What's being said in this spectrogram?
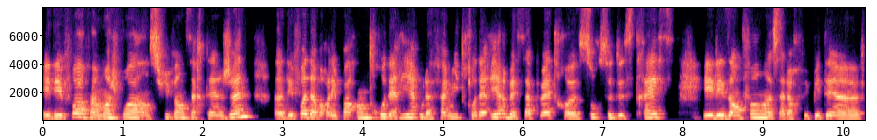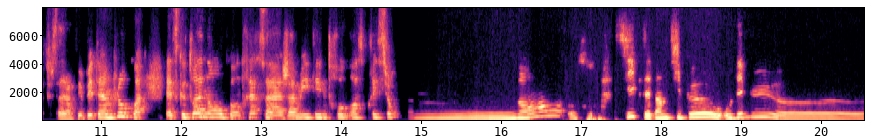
Et des fois, enfin, moi, je vois en suivant certains jeunes, euh, des fois, d'avoir les parents trop derrière ou la famille trop derrière, ben, ça peut être euh, source de stress. Et les enfants, ça leur fait péter un, ça leur fait péter un plomb, quoi. Est-ce que toi, non, au contraire, ça a jamais été une trop grosse pression? Hum, Non, si peut-être un petit peu au début, euh,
